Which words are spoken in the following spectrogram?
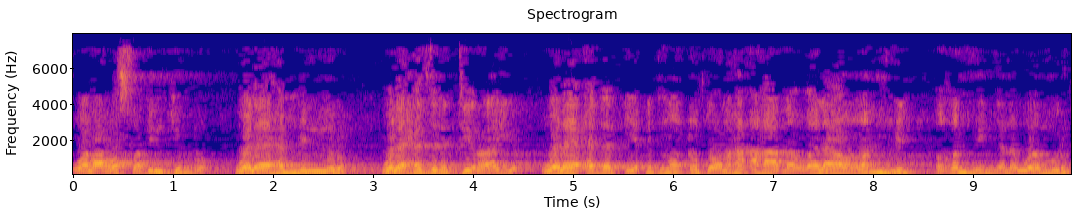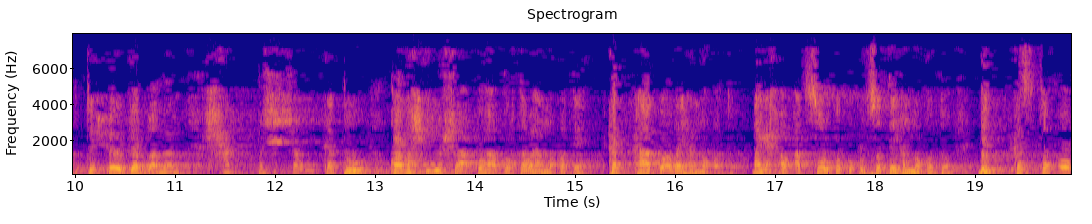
walaa wasabin jiro walaa hammin murug walaa xasanan tiraayo walaa adan iyo dhib noocuu doona ha ahaada walaa hammin hammigana waa murugta xoogga badan. Xata shawkatu qodax iyo shaakuhaa durtaba ha noqotee kab kaa go'day ha noqoto dhagaxoo aad suulka ku dhufsatay ha noqoto dhib kasta oo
